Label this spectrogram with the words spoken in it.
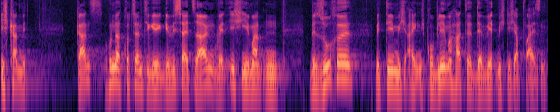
ich kann mit ganz hundertprozentiger Gewissheit sagen, wenn ich jemanden besuche, mit dem ich eigentlich Probleme hatte, der wird mich nicht abweisen.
